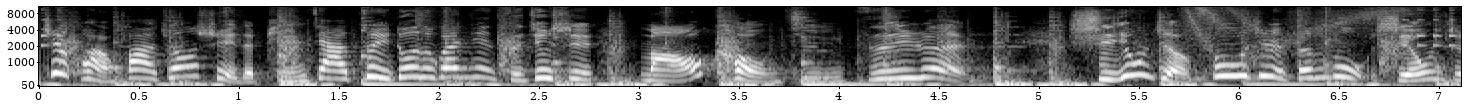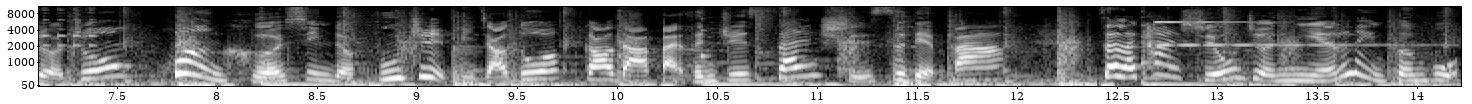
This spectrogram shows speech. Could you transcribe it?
这款化妆水的评价最多的关键词就是毛孔及滋润。使用者肤质分布，使用者中混合性的肤质比较多，高达百分之三十四点八。再来看使用者年龄分布，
